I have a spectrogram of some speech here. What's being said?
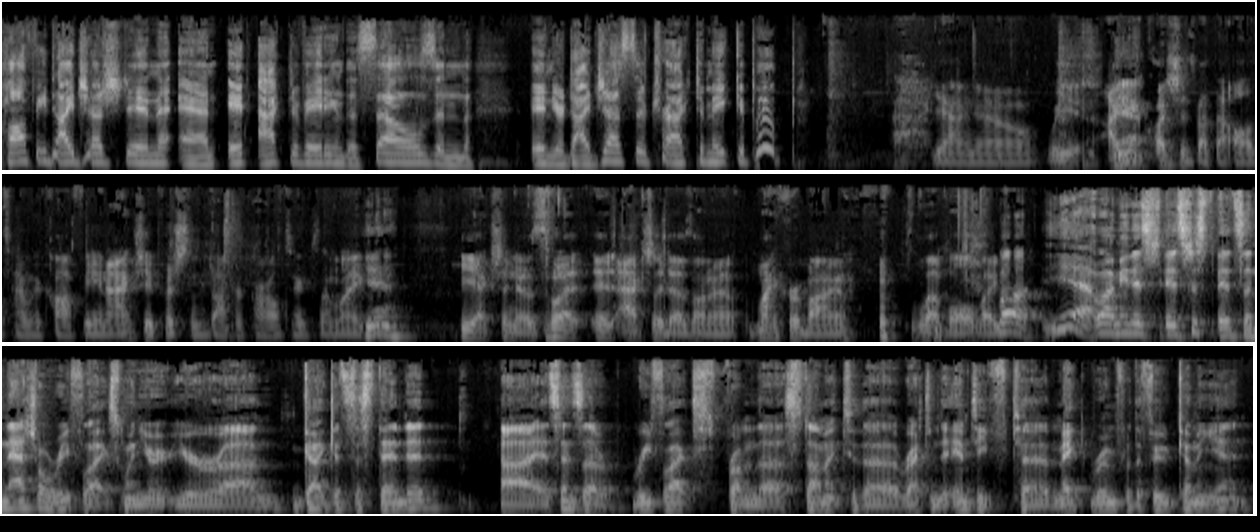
coffee digestion and it activating the cells and in your digestive tract to make you poop. Yeah, I know. We I Yeah. get questions about that all the time with coffee, and I actually push them to Dr. Carlton because I'm like, Yeah. he actually knows what it actually does on a microbiome level. Like, Well, yeah. Well, I mean, it's it's just it's a natural reflex when your your um, gut gets distended. Uh, it sends a reflex from the stomach to the rectum to empty to make room for the food coming in.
